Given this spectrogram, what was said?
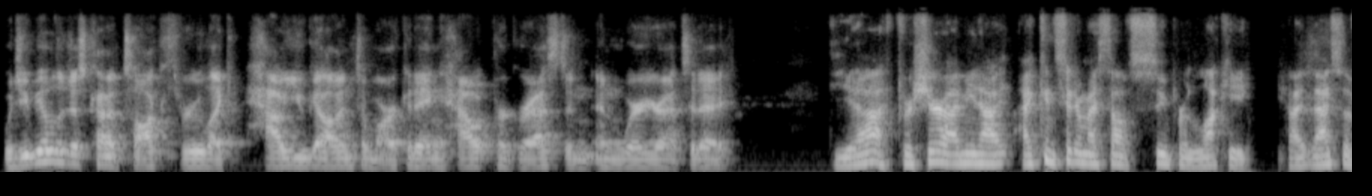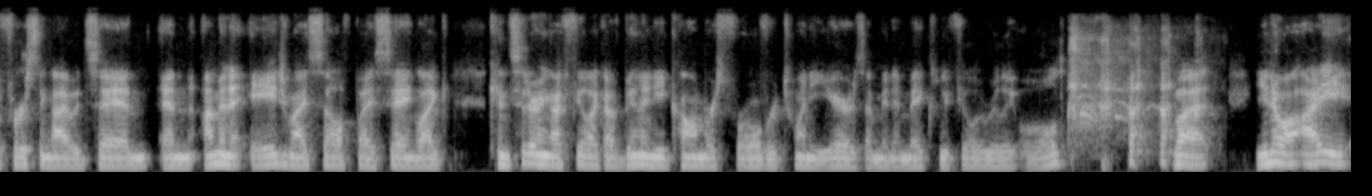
Would you be able to just kind of talk through like how you got into marketing, how it progressed, and, and where you're at today? Yeah, for sure. I mean, I, I consider myself super lucky. I, that's the first thing I would say. And, and I'm going to age myself by saying, like, considering I feel like I've been in e commerce for over 20 years, I mean, it makes me feel really old. but, you know, I,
